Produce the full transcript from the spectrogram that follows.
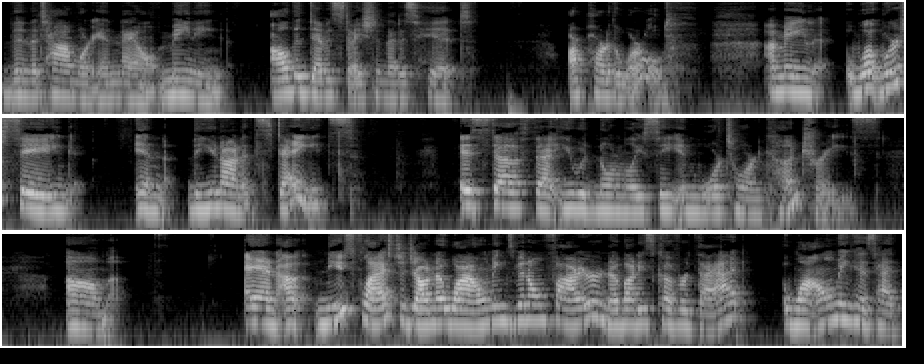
than the time we're in now, meaning all the devastation that has hit our part of the world. I mean, what we're seeing in the United States is stuff that you would normally see in war-torn countries. Um, and uh, news flash, did y'all know Wyoming's been on fire? Nobody's covered that. Wyoming has had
